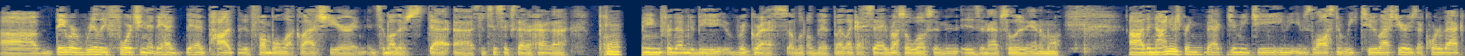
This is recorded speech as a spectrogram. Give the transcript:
um, they were really fortunate. They had they had positive fumble luck last year, and, and some other stat uh, statistics that are kind of pointing for them to be regress a little bit. But like I said, Russell Wilson is an absolute animal. Uh, the Niners bring back Jimmy G. He, he was lost in week two last year. He's a quarterback.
